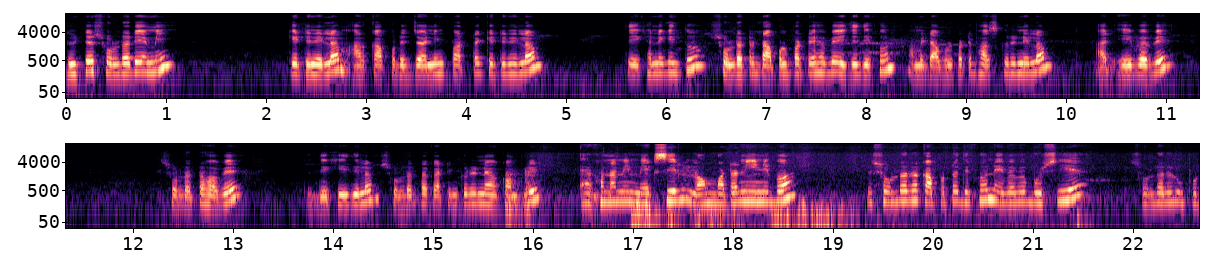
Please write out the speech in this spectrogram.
দুইটা শোল্ডারে আমি কেটে নিলাম আর কাপড়ের জয়নিং পার্টটা কেটে নিলাম। তো এখানে কিন্তু শোল্ডারটা ডাবল পাটে হবে, এই যে দেখুন, আমি ডাবল পাটে ভাঁজ করে নিলাম। আর এইভাবে শোল্ডারটা হবে। দেখিয়ে দিলাম, শোল্ডারটা কাটিং করে নেওয়া কমপ্লিট এখন আমি ম্যাক্সির লম্বাটা নিয়ে নেব। শোল্ডারের কাপড়টা দেখুন, এভাবে বসিয়ে শোল্ডারের উপর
